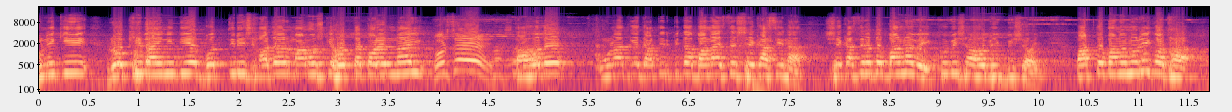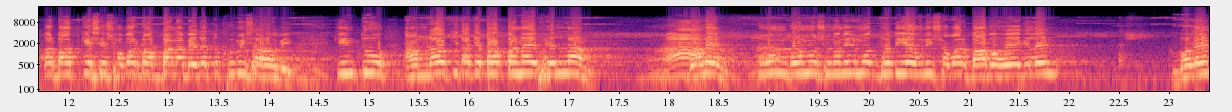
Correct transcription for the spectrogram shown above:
উনি কি রক্ষী বাহিনী দিয়ে বত্রিশ হাজার মানুষকে হত্যা করেন নাই? করছে তাহলে ওনাকে জাতির পিতা বানাইছে শেখ হাসিনা। শেখ হাসিনা তো বানাবেই খুবই স্বাভাবিক বিষয়। পার তো বানানোরই কথা তার বাপকে সে সবার বাপ বানাবে এটা তো খুবই স্বাভাবিক। কিন্তু আমরাও কি তাকে বাপ বানায় ফেললাম? বলেন কোন গণশুনানির মধ্য দিয়ে উনি সবার বাবা হয়ে গেলেন? বলেন।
